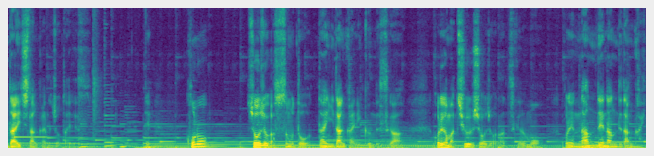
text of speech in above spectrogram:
第一段階の状態です。この症状が進むと第2段階に行くんですが、これがまあ中症状なんですけども、これなんでなんで段階？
